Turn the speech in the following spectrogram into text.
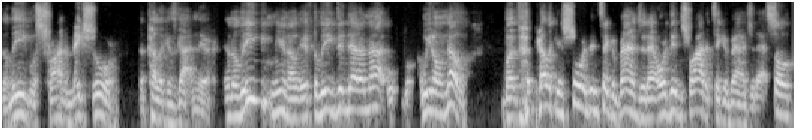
the league was trying to make sure the Pelicans got in there. And the league, you know, if the league did that or not, we don't know. But the Pelicans sure didn't take advantage of that or didn't try to take advantage of that. So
